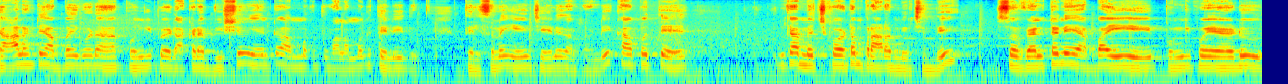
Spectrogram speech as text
చాలా అంటే అబ్బాయి కూడా పొంగిపోయాడు. అక్కడ విషయం ఏంటో అమ్మకు వాళ్ళ అమ్మకు తెలియదు తెలిసినా ఏం చేయలేదు అనుకోండి. కాకపోతే ఇంకా మెచ్చుకోవటం ప్రారంభించింది. సో వెంటనే అబ్బాయి పొంగిపోయాడు.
